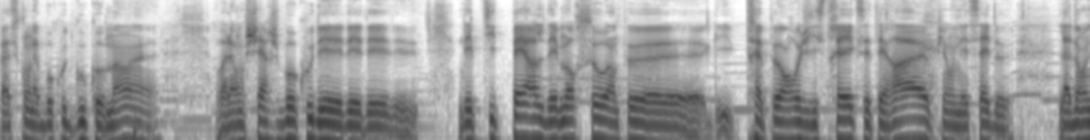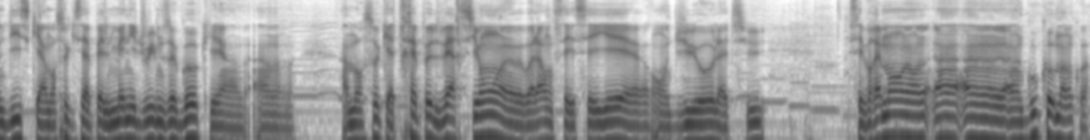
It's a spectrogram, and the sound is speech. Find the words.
parce qu'on a beaucoup de goûts communs. voilà, on cherche beaucoup des, petites perles, des morceaux un peu très peu enregistrés, etc. Et puis on essaye de, Là, dans le disque, il y a un morceau qui s'appelle Many Dreams Ago, qui est un, un- un morceau qui a très peu de versions. Euh, voilà, on s'est essayé euh, en duo là-dessus. C'est vraiment un, un- un goût commun, quoi.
